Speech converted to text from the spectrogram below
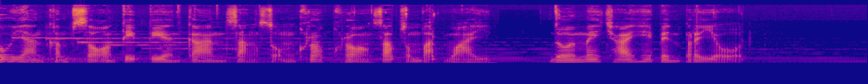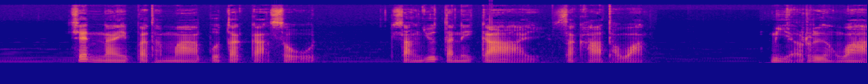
ัวอย่างคำสอนติดเตียนการสั่งสมครอบครองทรัพย์สมบัติไว้ โดยไม่ใช้ให้เป็นประโยชน์ เช่นในปฐมาปุตกะสูตร สังยุตตนิกาย สขาทวักมีเรื่องว่า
